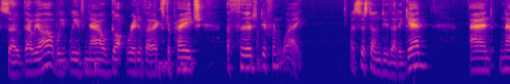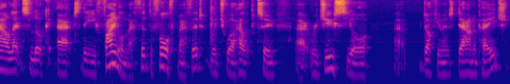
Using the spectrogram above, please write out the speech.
so there we are. We, we've now got rid of that extra page a third different way. Let's just undo that again. And now let's look at the final method, the fourth method, which will help to uh, reduce your uh, document down a page.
